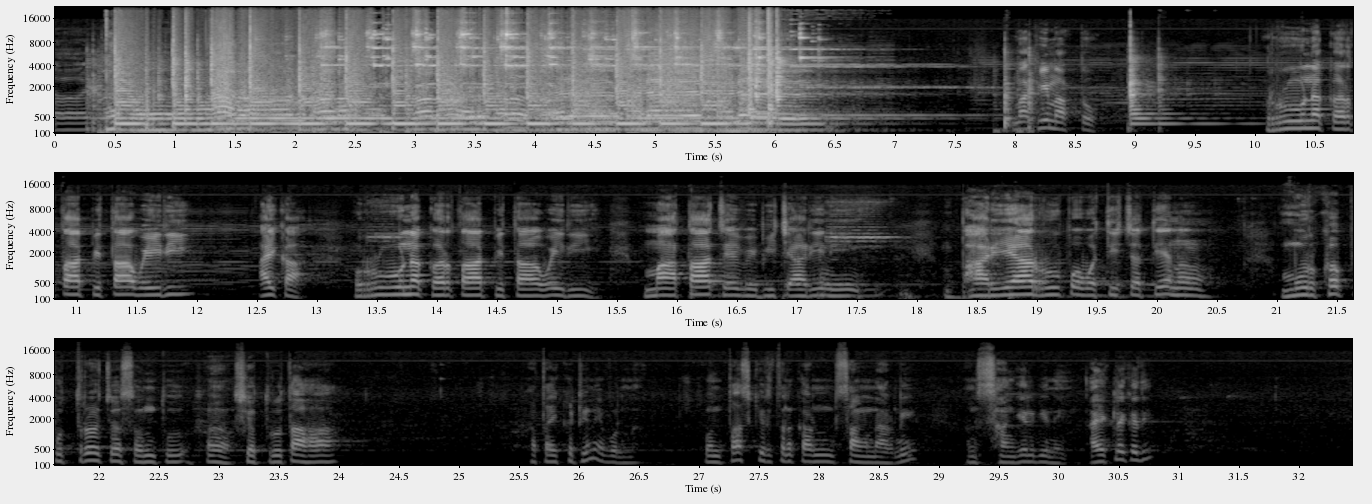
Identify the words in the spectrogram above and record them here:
माफी मागतो. ऋण करता पिता वैरी. ऐका ऋण करता पिता वैरी माताचे विभिचारिणी भार्या रूपवतीचं तेन मूर्ख पुत्रच संतु शत्रुता. हा आता हे कठीण आहे बोलणं. कोणताच कीर्तनकार सांगणार नाही आणि सांगेल बी नाही. ऐकलं कधी?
